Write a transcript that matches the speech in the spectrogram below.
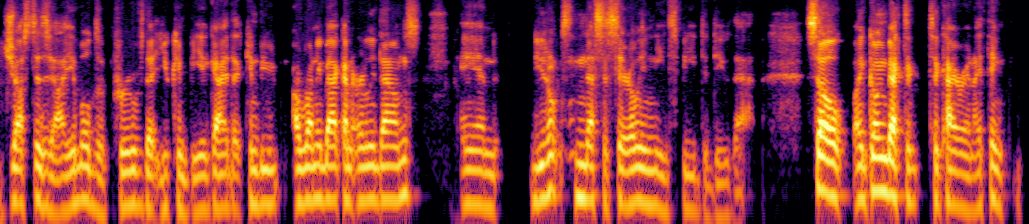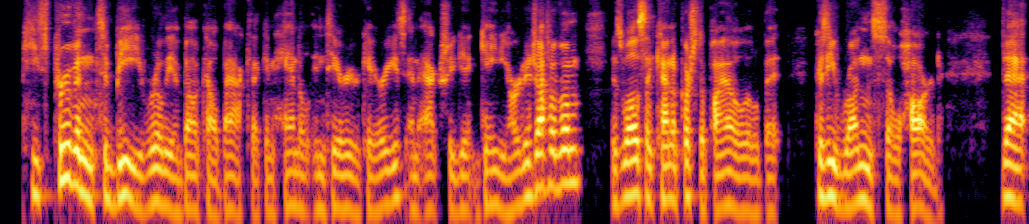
just as valuable to prove that you can be a guy that can be a running back on early downs. And you don't necessarily need speed to do that. So, like going back to, to Kyren, I think he's proven to be really a bell cow back that can handle interior carries and actually get gain yardage off of them, as well as like kind of push the pile a little bit because he runs so hard that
